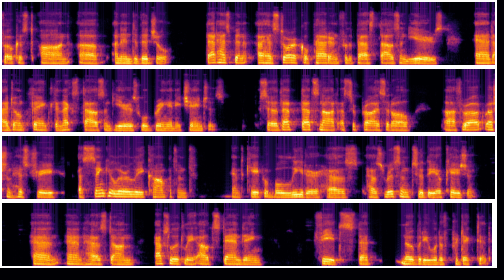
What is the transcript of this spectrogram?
focused on uh, an individual that has been a historical pattern for the past thousand years, and I don't think the next thousand years will bring any changes. So that that's not a surprise at all. Uh, throughout Russian history, a singularly competent and capable leader has has risen to the occasion, and and has done absolutely outstanding feats that nobody would have predicted.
